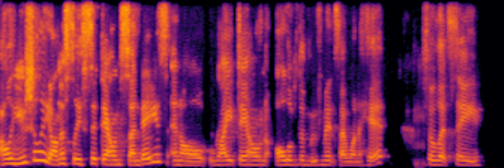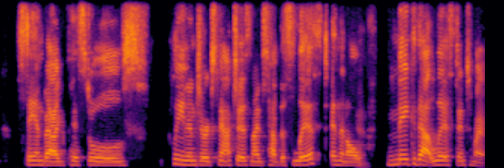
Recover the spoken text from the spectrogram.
I'll usually honestly sit down Sundays and I'll write down all of the movements I want to hit. Mm-hmm. So let's say sandbag pistols, clean and jerk snatches, and I just have this list, and then I'll yeah. Make that list into my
